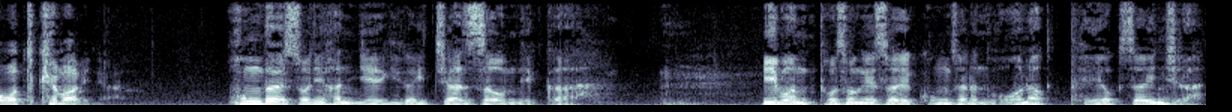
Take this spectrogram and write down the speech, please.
어떻게 말이냐? 홍달선이 한 얘기가 있지 않사옵니까? 이번 도성에서의 공사는 워낙 대역사인지라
